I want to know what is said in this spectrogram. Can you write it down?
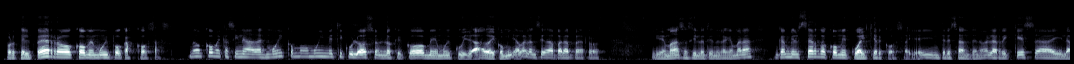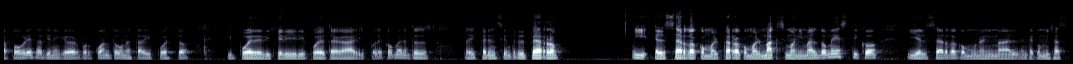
Porque el perro come muy pocas cosas. No come casi nada, es muy como muy meticuloso en lo que come, muy cuidado, hay comida balanceada para perros y demás, así lo entiende la cámara. En cambio, el cerdo come cualquier cosa. Y ahí interesante, ¿no? La riqueza y la pobreza tienen que ver por cuánto uno está dispuesto y puede digerir y puede tragar y puede comer. Entonces, la diferencia entre el perro y el cerdo como el perro como el máximo animal doméstico y el cerdo como un animal, entre comillas,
